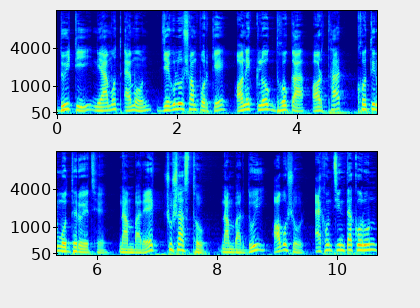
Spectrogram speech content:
দুইটি নিয়ামত এমন যেগুলোর সম্পর্কে অনেক লোক ধোকা অর্থাৎ ক্ষতির মধ্যে রয়েছে। নাম্বার এক, সুস্বাস্থ্য। নাম্বার দুই, অবসর। এখন চিন্তা করুন,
